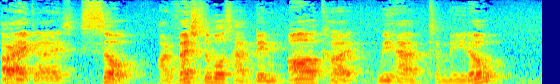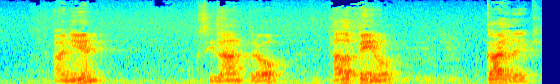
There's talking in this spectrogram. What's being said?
Alright guys, so our vegetables have been all cut. We have tomato, onion, cilantro, jalapeno, garlic,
